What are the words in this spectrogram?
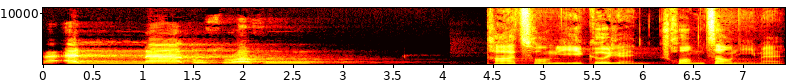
فأنا تصرفون 他从一个人创造你们，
